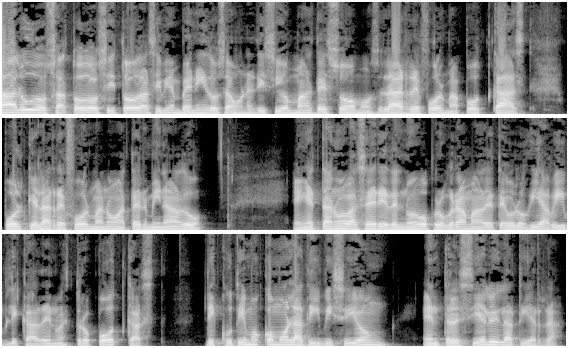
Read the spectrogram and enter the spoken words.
Saludos a todos y todas y bienvenidos a una edición más de Somos la Reforma Podcast, porque la reforma no ha terminado. En esta nueva serie del nuevo programa de teología bíblica de nuestro podcast, discutimos cómo la división entre el cielo y la tierra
